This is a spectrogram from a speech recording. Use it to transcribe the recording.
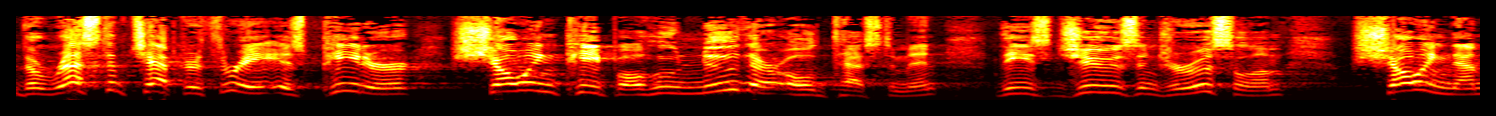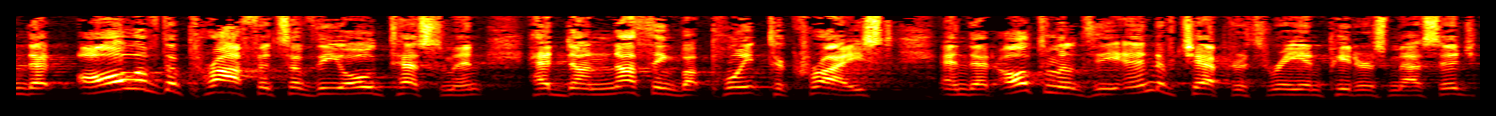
The rest of chapter 3 is Peter showing people who knew their Old Testament, these Jews in Jerusalem, showing them that all of the prophets of the Old Testament had done nothing but point to Christ, and that ultimately at the end of chapter 3 in Peter's message,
